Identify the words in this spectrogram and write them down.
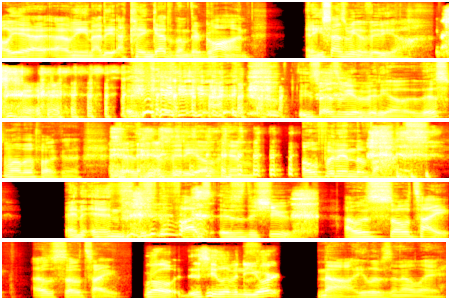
oh yeah, I, I mean, I did, I couldn't get them. They're gone. And he sends me a video. he sends me a video. This motherfucker sends me a video of him opening the box. And in the box is the shoes. I was so tight. I was so tight. Bro, does he live in New York? Nah, he lives in LA.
